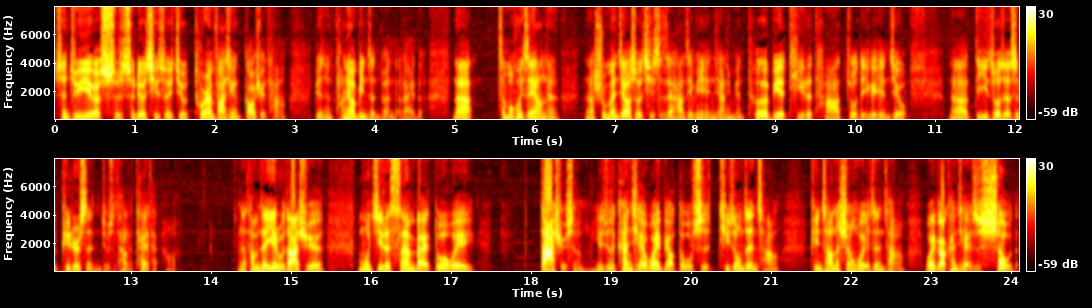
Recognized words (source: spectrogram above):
甚至于也有十十六七岁就突然发现高血糖，变成糖尿病诊断的来的。那怎么会这样呢？那舒曼教授其实在他这篇演讲里面特别提了他做的一个研究。那第一作者是 Peterson，就是他的太太啊。那他们在耶鲁大学募集了三百多位大学生，也就是看起来外表都是体重正常，平常的生活也正常，外表看起来是瘦的。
